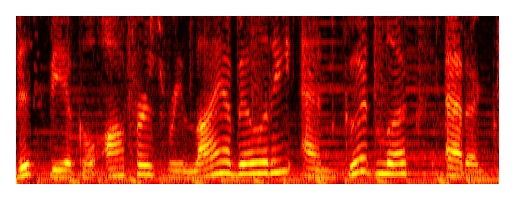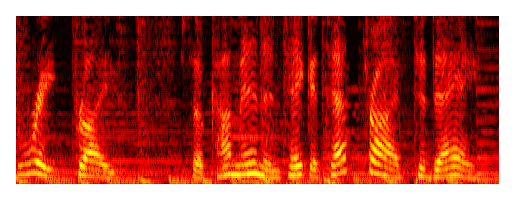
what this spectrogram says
This vehicle offers reliability and good looks at a great price. So come in and take a test drive today.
